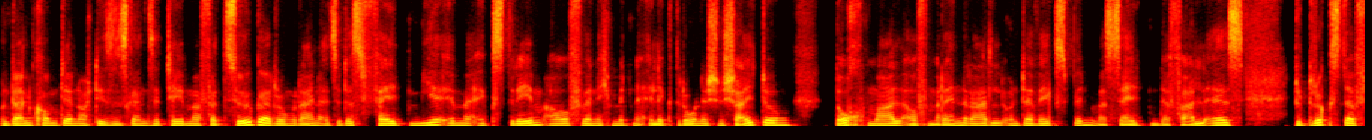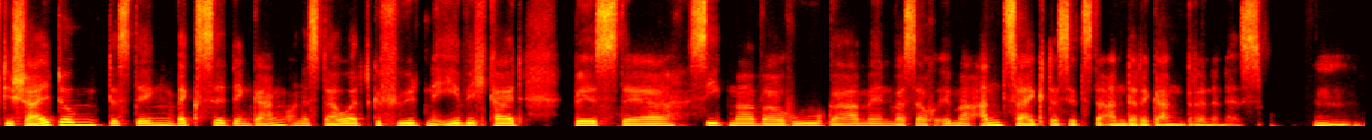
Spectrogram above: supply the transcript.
Und dann kommt ja noch dieses ganze Thema Verzögerung rein. Also das fällt mir immer extrem auf, wenn ich mit einer elektronischen Schaltung doch mal auf dem Rennradl unterwegs bin, was selten der Fall ist. Du drückst auf die Schaltung, das Ding wechselt den Gang und es dauert gefühlt eine Ewigkeit, bis der Sigma, Wahoo, Garmin, was auch immer anzeigt, dass jetzt der andere Gang drinnen ist. Hm.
